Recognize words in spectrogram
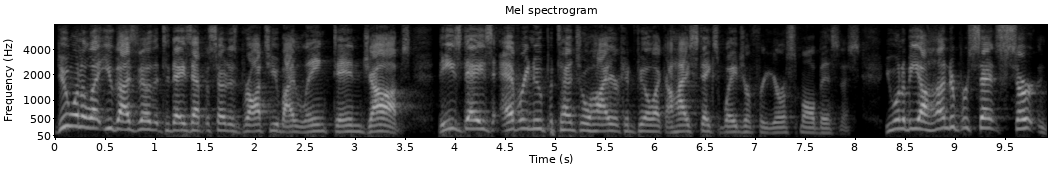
Do want to let you guys know that today's episode is brought to you by LinkedIn Jobs. These days, every new potential hire can feel like a high stakes wager for your small business. You want to be 100% certain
